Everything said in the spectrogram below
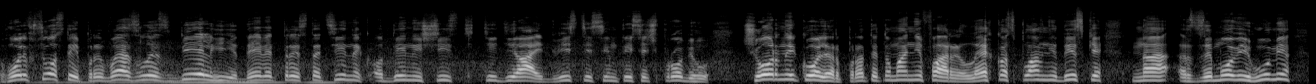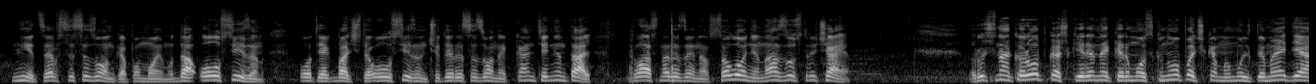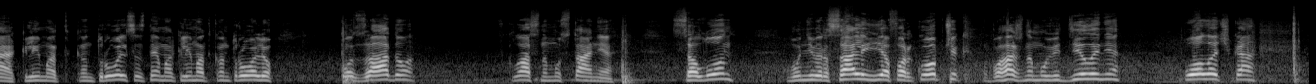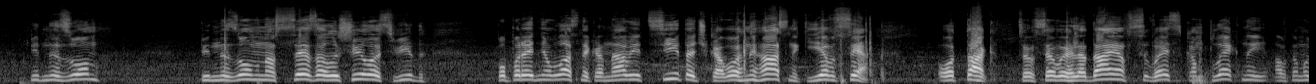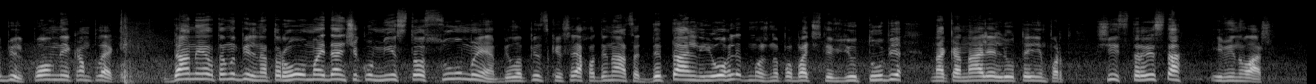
Гольф 6 привезли з Бельгії. 9300 цінник, 1,6 TDI, 207 тисяч пробігу. Чорний колір, протитуманні фари, легкосплавні диски на зимовій гумі. Ні, це всесезонка, по-моєму. Да, All Season. От як бачите, All Season, 4 сезони. Continental, класна резина. В салоні нас зустрічає. Ручна коробка, шкіряне кермо з кнопочками, мультимедіа, клімат-контроль, система клімат-контролю. Позаду в класному стані салон. В універсалі є фаркопчик в багажному відділенні, полочка під низом. Під низом у нас все залишилось від попереднього власника. Навіть сіточка, вогнегасник, є все. От це все виглядає. Весь комплектний автомобіль, повний комплект. Даний автомобіль на торговому майданчику місто Суми, Білопільський шлях 11. Детальний огляд можна побачити в Ютубі на каналі Лютий Імпорт. 6300 і він ваш.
